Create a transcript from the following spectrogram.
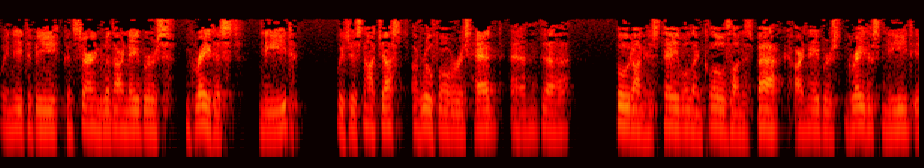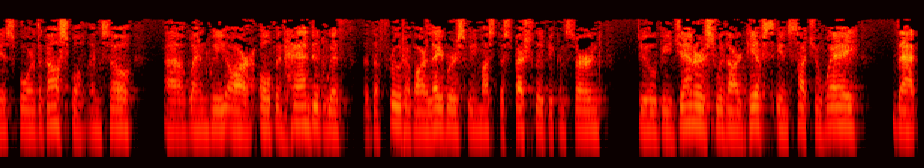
we need to be concerned with our neighbor's greatest need, which is not just a roof over his head and uh, food on his table and clothes on his back. Our neighbor's greatest need is for the gospel. And so uh, when we are open handed with the fruit of our labors, we must especially be concerned to be generous with our gifts in such a way that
